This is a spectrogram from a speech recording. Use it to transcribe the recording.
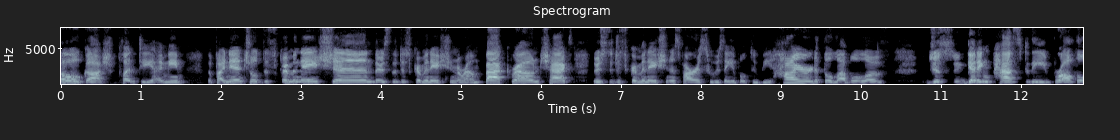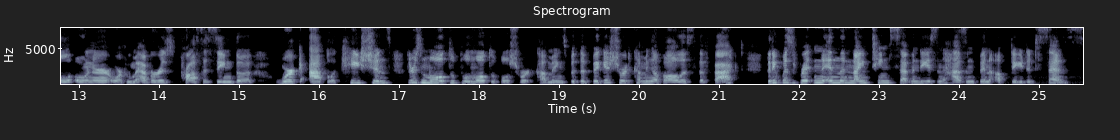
Oh gosh, plenty. I mean, the financial discrimination, there's the discrimination around background checks, there's the discrimination as far as who is able to be hired at the level of just getting past the brothel owner or whomever is processing the work applications. There's multiple, multiple shortcomings, but the biggest shortcoming of all is the fact that it was written in the 1970s and hasn't been updated since.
